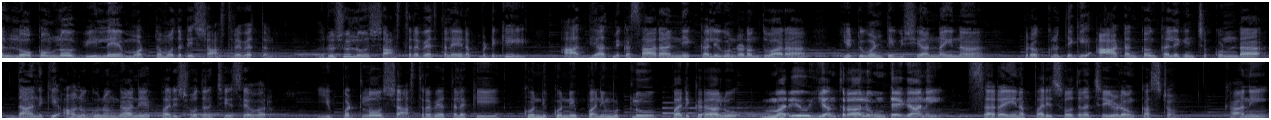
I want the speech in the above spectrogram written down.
లోకంలో వీళ్ళే మొట్టమొదటి శాస్త్రవేత్తలు. ఋషులు శాస్త్రవేత్తలైనప్పటికీ ఆధ్యాత్మిక సారాన్ని కలిగి ఉండడం ద్వారా ఎటువంటి విషయాన్నైనా ప్రకృతికి ఆటంకం కలిగించకుండా దానికి అనుగుణంగానే పరిశోధన చేసేవారు. ఇప్పట్లో శాస్త్రవేత్తలకి కొన్ని కొన్ని పనిముట్లు పరికరాలు మరియు యంత్రాలు ఉంటే గాని సరైన పరిశోధన చేయడం కష్టం. కానీ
